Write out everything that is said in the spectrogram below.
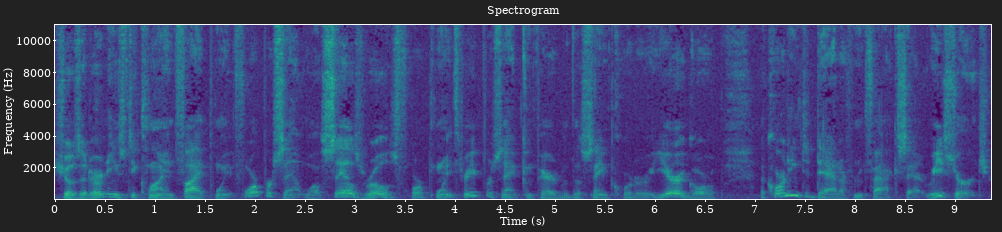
shows that earnings declined 5.4%, while sales rose 4.3% compared with the same quarter a year ago, according to data from FactSet Research.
